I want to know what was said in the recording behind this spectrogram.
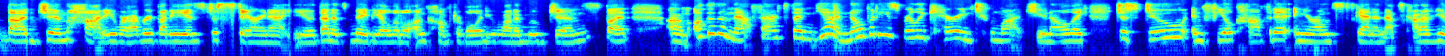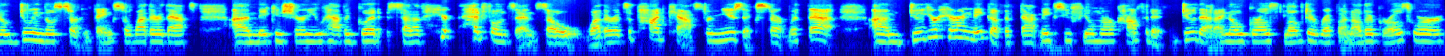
the gym hottie where everybody is just staring at you, then it's maybe a little uncomfortable and you want to move gyms. But um, other than that fact, then yeah, nobody's really caring too much, you know, like just do and feel confident in your own skin. And that's kind of, you know, doing those certain things. So whether that's um, making sure you have a good set of he- headphones in. So whether it's a podcast or music, start with that. Um, um, do your hair and makeup if that makes you feel more confident. Do that. I know girls love to rip on other girls who are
